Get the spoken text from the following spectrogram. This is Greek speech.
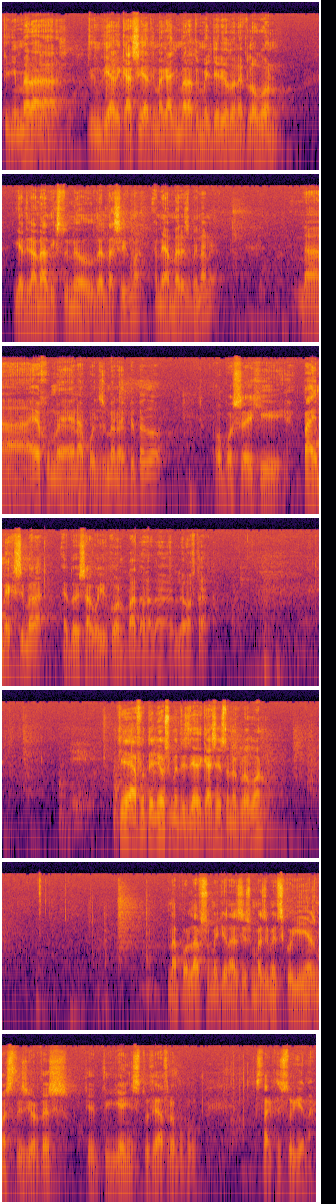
την ημέρα, την διαδικασία, τη μεγάλη μέρα του μελτηρίου των εκλογών για την ανάδειξη του νέου ΔΣ, εννέα μέρες μείνανε, να έχουμε ένα πολιτισμένο επίπεδο όπως έχει πάει μέχρι σήμερα, εντό εισαγωγικών πάντα θα τα λέω αυτά, και αφού τελειώσουμε τις διαδικασίες των εκλογών να απολαύσουμε και να ζήσουμε μαζί με τις οικογένειές μας τις γιορτές και τη γέννηση του Θεαθρώπου που στα Χριστούγεννα.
